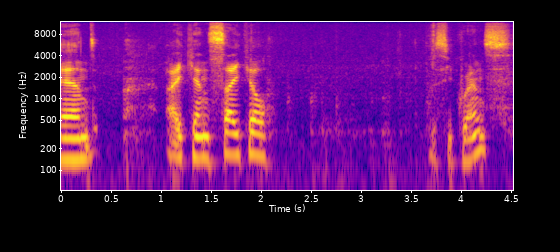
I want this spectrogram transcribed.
And I can cycle the sequence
